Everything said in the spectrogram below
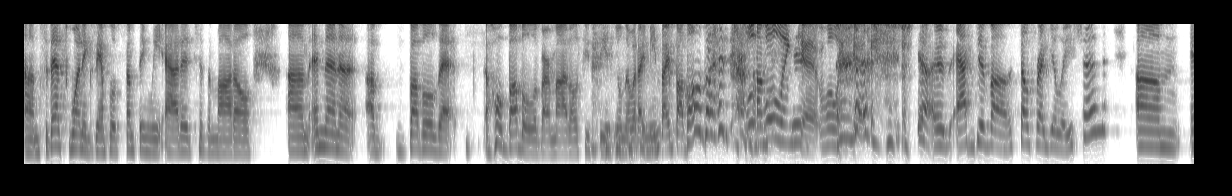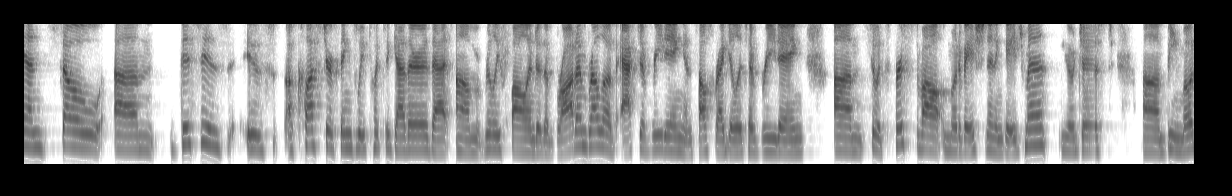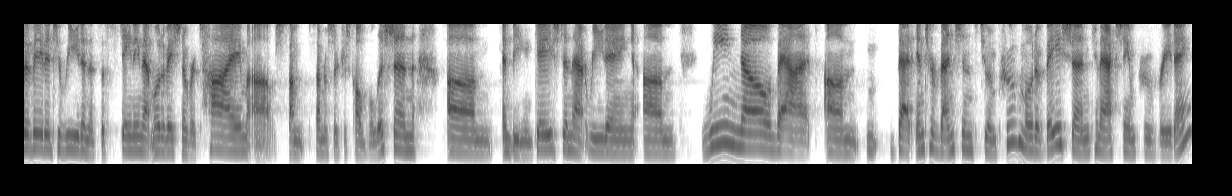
Um, so that's one example of something we added to the model. Um, and then a, a, bubble that a whole bubble of our model, if you see it, you'll know what I mean by bubble, but we'll, um, we'll link it. We'll link it. yeah, is active uh, self regulation. Um, and so um, this is is a cluster of things we put together that um, really fall under the broad umbrella of active reading and self-regulative reading. Um, so it's first of all motivation and engagement. You know, just um, being motivated to read and then sustaining that motivation over time. Uh, some some researchers call volition, um, and being engaged in that reading. Um, we know that um, that interventions to improve motivation can actually improve reading.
